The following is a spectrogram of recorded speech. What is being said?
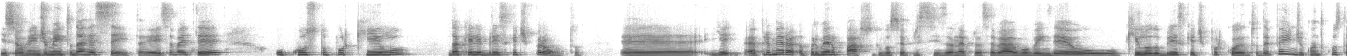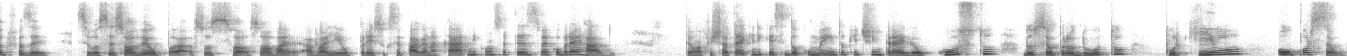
Isso é o rendimento da receita. E aí você vai ter o custo por quilo daquele brisket pronto. É, e é a primeira, o primeiro passo que você precisa, né, para saber, ah, eu vou vender o quilo do brisket por quanto? Depende, quanto custa para fazer. Se você só vê o, só, só avalia o preço que você paga na carne, com certeza você vai cobrar errado. Então, a ficha técnica é esse documento que te entrega o custo do seu produto por quilo ou porção.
